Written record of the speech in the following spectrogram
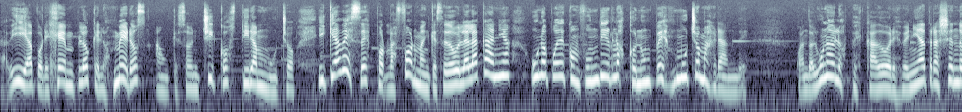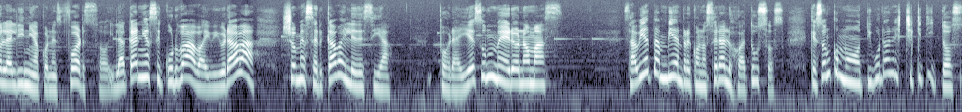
Sabía, por ejemplo, que los meros, aunque son chicos, tiran mucho y que a veces, por la forma en que se dobla la caña, uno puede confundirlos con un pez mucho más grande. Cuando alguno de los pescadores venía trayendo la línea con esfuerzo y la caña se curvaba y vibraba, yo me acercaba y le decía, por ahí es un mero nomás. Sabía también reconocer a los gatuzos, que son como tiburones chiquititos.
